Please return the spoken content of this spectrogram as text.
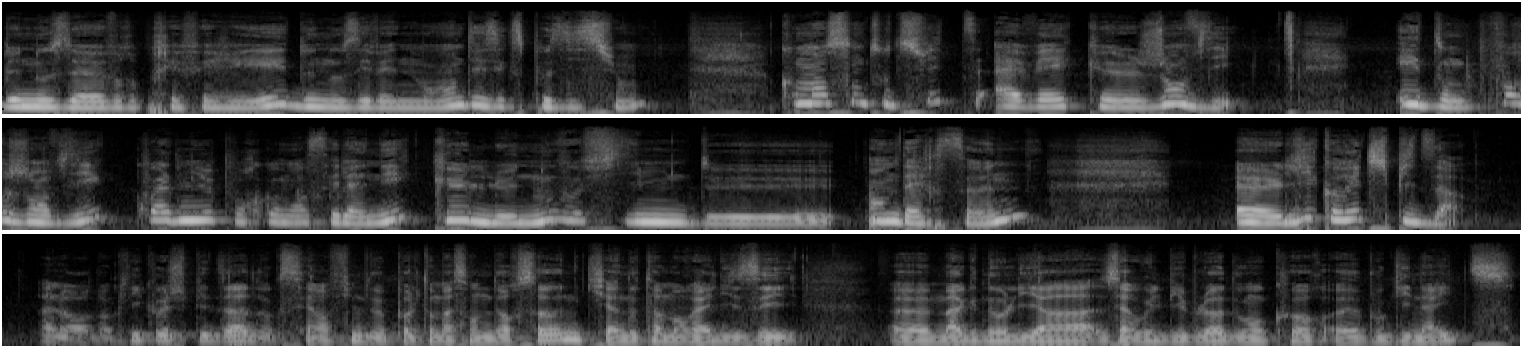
de nos œuvres préférées, de nos événements, des expositions. Commençons tout de suite avec euh, janvier et donc pour janvier, quoi de mieux pour commencer l'année que le nouveau film de Anderson, euh, Pizza. Alors donc Licorice Pizza, c'est un film de Paul Thomas Anderson qui a notamment réalisé euh, Magnolia, There Will Be Blood ou encore euh, Boogie Nights.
